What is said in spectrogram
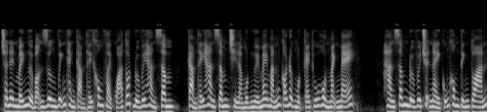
Cho nên mấy người bọn Dương Vĩnh Thành cảm thấy không phải quá tốt đối với Hàn Sâm, cảm thấy Hàn Sâm chỉ là một người may mắn có được một cái thú hồn mạnh mẽ. Hàn Sâm đối với chuyện này cũng không tính toán,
